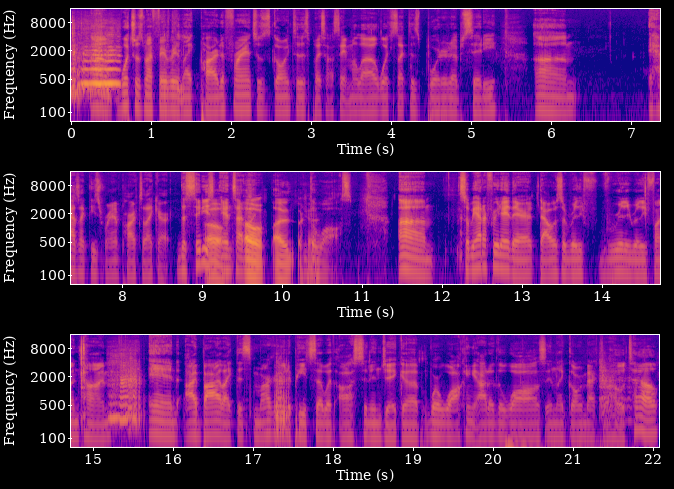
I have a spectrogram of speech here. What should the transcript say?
um, which was my favorite like part of France, was going to this place called Saint Malo, which is like this bordered up city. Um, it has like these ramparts, like our the city's oh. inside Oh. like, I, okay. the walls. Um, so we had a free day there. That was a really, really, really fun time. And I buy like this margarita pizza with Austin and Jacob. We're walking out of the walls and like going back to our hotel.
